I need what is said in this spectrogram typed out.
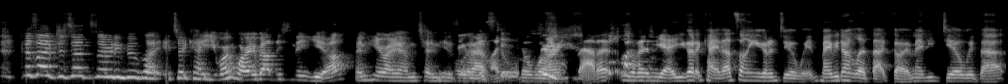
Because I've just had so many people like, it's okay, you won't worry about this in a year. And here I am 10 years later. like still. still worrying about it. Well, then yeah, you got okay. That's something you got to deal with. Maybe don't let that go. Maybe deal with that.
